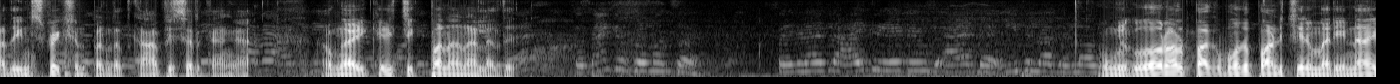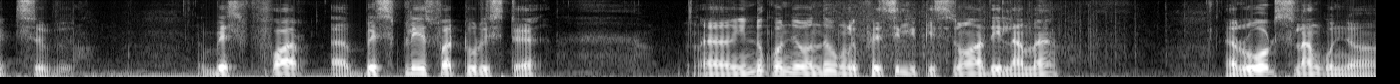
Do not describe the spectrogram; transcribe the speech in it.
அது இன்ஸ்பெக்ஷன் பண்ணுறதுக்கு ஆஃபீஸர் இருக்காங்க. அவங்க அடிக்கடி செக் பண்ணால் நல்லது. உங்களுக்கு ஓவரால் பார்க்கும்போது பாண்டிச்சேரி மாதிரினா it's best for best place for tourist இன்னும் கொஞ்சம் வந்து உங்களுக்கு ஃபெசிலிட்டிஸும் அது இல்லாமல் ரோட்ஸ்லாம் கொஞ்சம்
